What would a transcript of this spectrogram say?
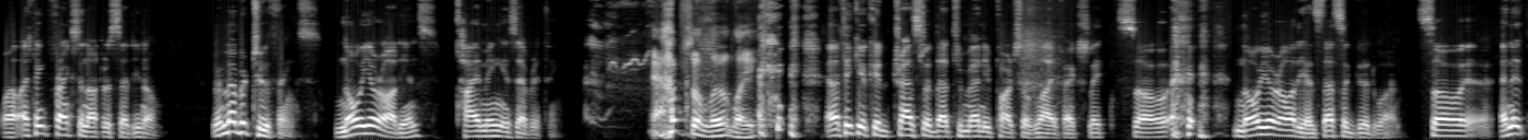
well i think frank sinatra said you know remember two things know your audience timing is everything Absolutely. And I think you could translate that to many parts of life, actually. So, know your audience. That's a good one. So, and it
